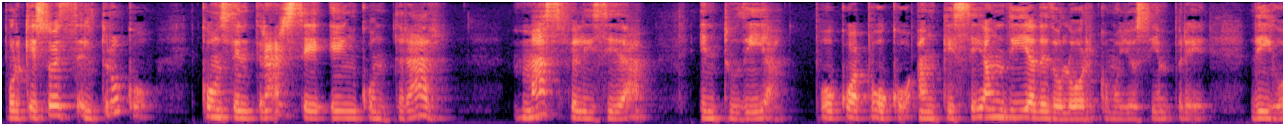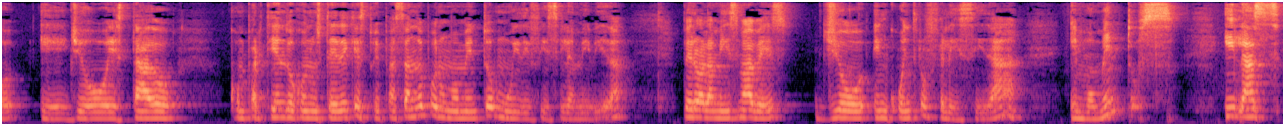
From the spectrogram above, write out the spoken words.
porque eso es el truco, concentrarse en encontrar más felicidad en tu día, poco a poco, aunque sea un día de dolor, como yo siempre digo, eh, yo he estado compartiendo con ustedes que estoy pasando por un momento muy difícil en mi vida, pero a la misma vez yo encuentro felicidad en momentos. Y las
